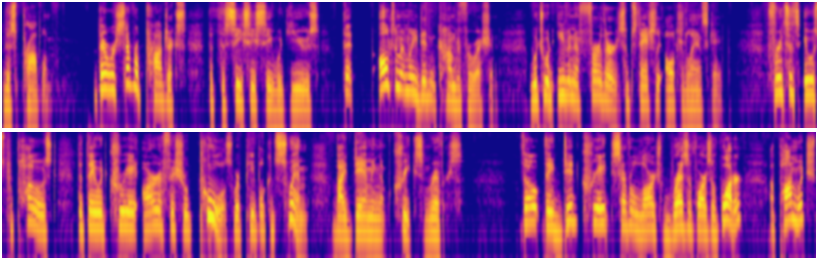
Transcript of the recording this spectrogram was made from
this problem. There were several projects that the CCC would use that ultimately didn't come to fruition, which would even have further substantially altered the landscape. For instance, it was proposed that they would create artificial pools where people could swim by damming up creeks and rivers though they did create several large reservoirs of water upon which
